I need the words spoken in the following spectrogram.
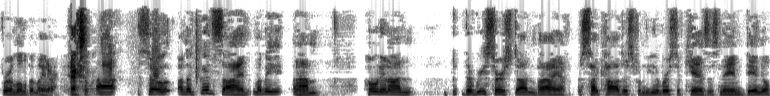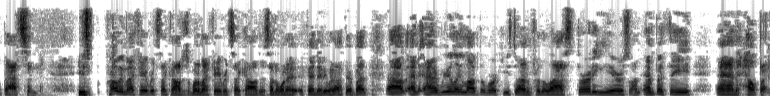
for a little bit later. Excellent. Uh, so on the good side, let me um, hone in on the research done by a psychologist from the University of Kansas named Daniel Batson. He's probably my favorite psychologist, one of my favorite psychologists. I don't want to offend anyone out there, but uh, and, and I really love the work he's done for the last 30 years on empathy and helping.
